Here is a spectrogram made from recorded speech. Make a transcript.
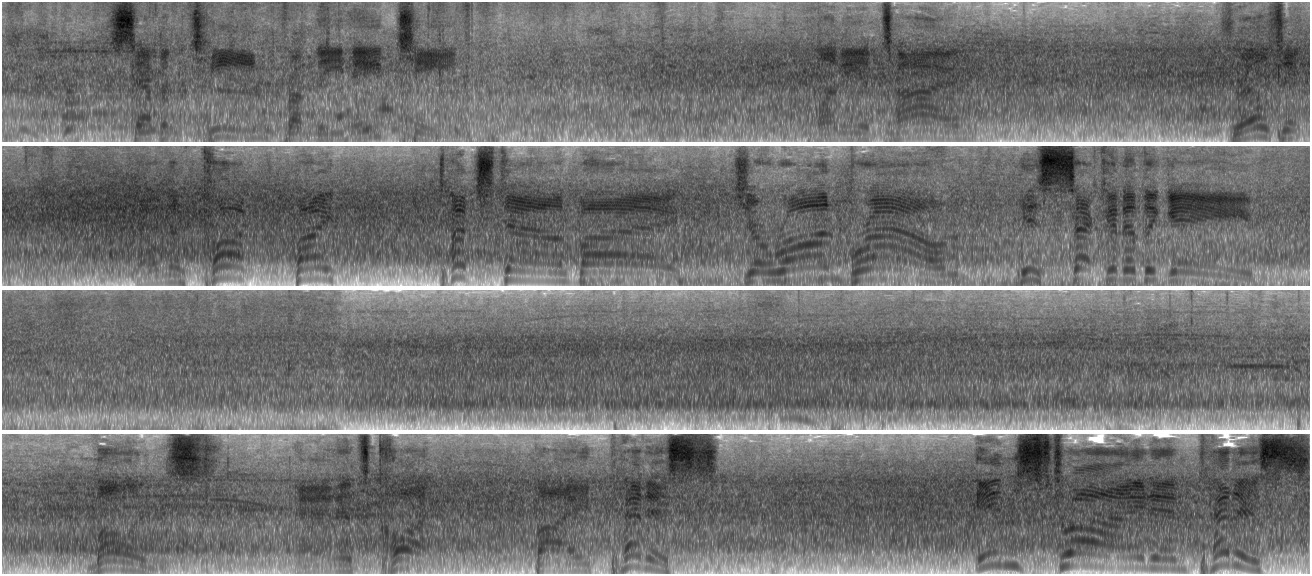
and 17 from the 18. Plenty of time. Drills it. And the caught by touchdown by Jaron Brown, his second of the game. Mullens. And it's caught by Pettis. In stride, and Pettis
